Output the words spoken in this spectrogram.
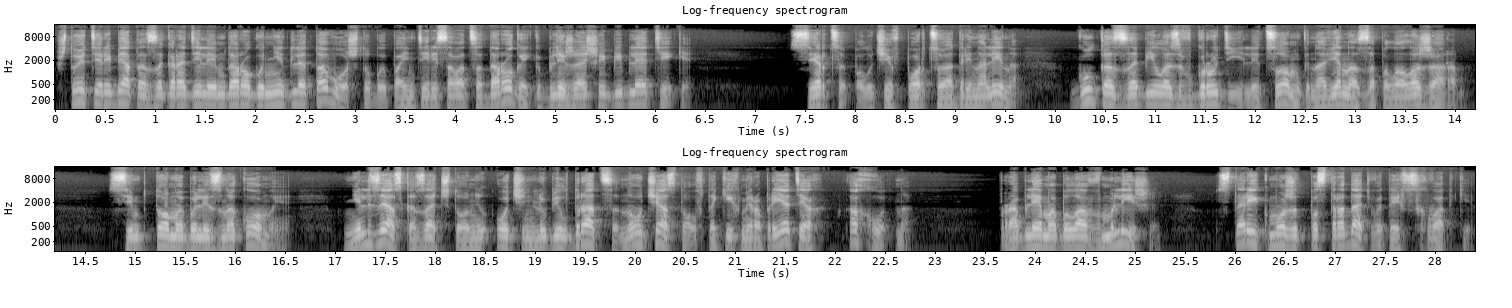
что эти ребята загородили им дорогу не для того, чтобы поинтересоваться дорогой к ближайшей библиотеке. Сердце, получив порцию адреналина, гулко забилось в груди, лицо мгновенно запылало жаром. Симптомы были знакомые. Нельзя сказать, что он очень любил драться, но участвовал в таких мероприятиях охотно. Проблема была в Млише. Старик может пострадать в этой схватке.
